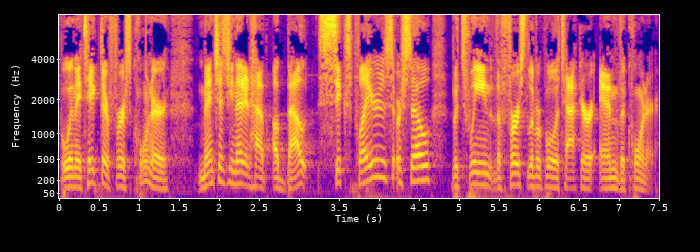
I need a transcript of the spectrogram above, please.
But when they take their first corner, Manchester United have about six players or so between the first Liverpool attacker and the corner.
